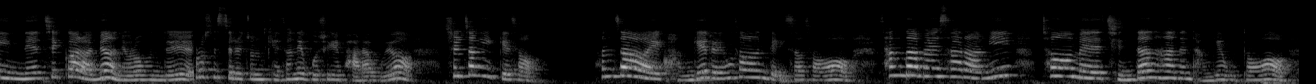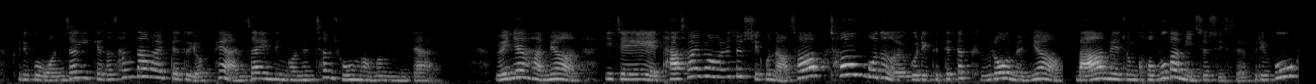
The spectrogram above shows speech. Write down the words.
있는 치과라면 여러분들 프로세스를 좀 개선해 보시길 바라고요. 실장님께서 환자와의 관계를 형성하는 데 있어서 상담할 사람이 처음에 진단하는 단계부터 그리고 원장님께서 상담할 때도 옆에 앉아 있는 거는 참 좋은 방법입니다. 왜냐하면 이제 다 설명을 해주시고 나서 처음 보는 얼굴이 그때 딱 들어오면요. 마음에 좀 거부감이 있을 수 있어요. 그리고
